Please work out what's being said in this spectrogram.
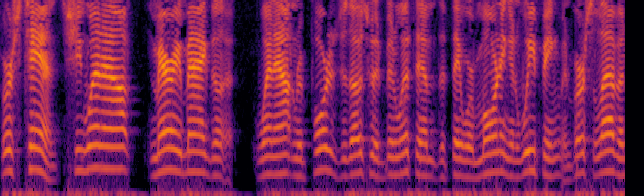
Verse 10 She went out, Mary Magdalene went out and reported to those who had been with him that they were mourning and weeping. In verse 11,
